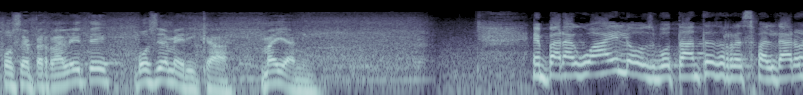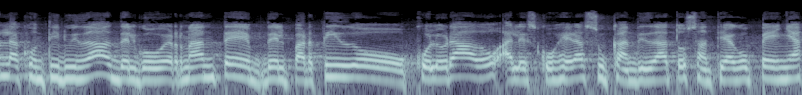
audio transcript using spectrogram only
José Pernalete, Voz de América, Miami. En Paraguay, los votantes respaldaron la continuidad del gobernante del Partido Colorado al escoger a su candidato Santiago Peña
